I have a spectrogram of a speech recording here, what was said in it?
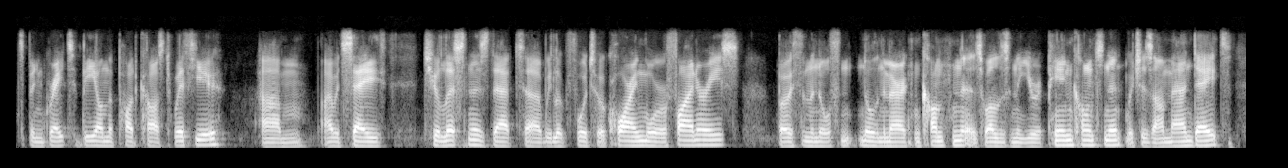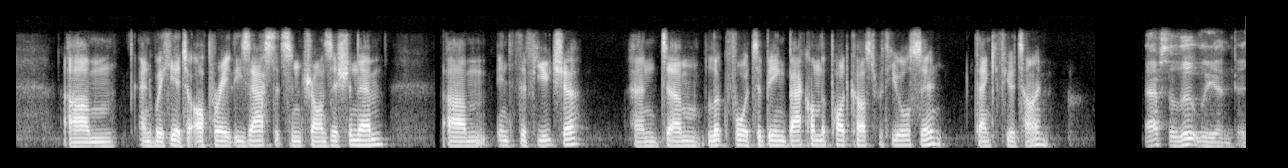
it's been great to be on the podcast with you. Um, I would say to your listeners that uh, we look forward to acquiring more refineries, both in the North Northern American continent as well as in the European continent, which is our mandate. Um, and we're here to operate these assets and transition them um, into the future. And um, look forward to being back on the podcast with you all soon. Thank you for your time. Absolutely. And uh,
